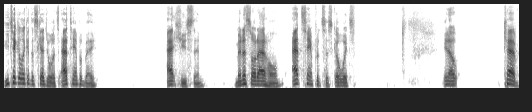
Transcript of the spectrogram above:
You take a look at the schedule. It's at Tampa Bay, at Houston, Minnesota at home, at San Francisco, which, you know, Kev,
